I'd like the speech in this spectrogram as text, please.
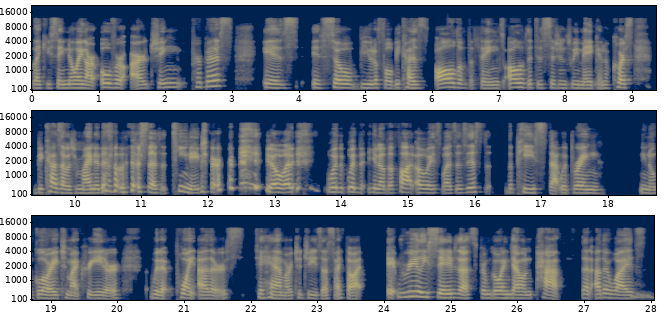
like you say knowing our overarching purpose is is so beautiful because all of the things all of the decisions we make and of course because i was reminded of this as a teenager you know what would would you know the thought always was is this the piece that would bring you know glory to my creator would it point others to him or to Jesus, I thought it really saves us from going down paths that otherwise mm.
